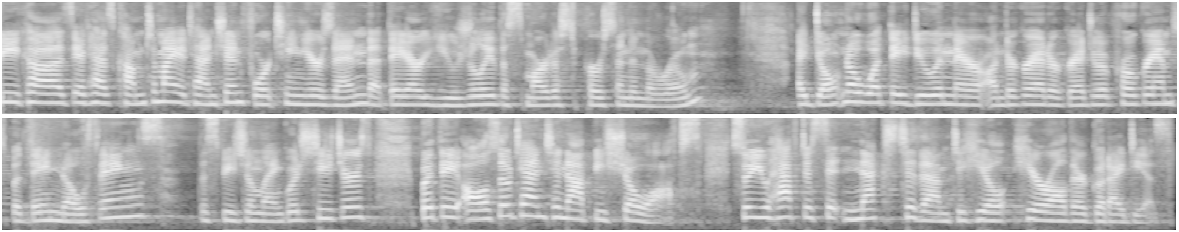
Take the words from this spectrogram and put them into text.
because it has come to my attention 14 years in that they are usually the smartest person in the room. I don't know what they do in their undergrad or graduate programs, but they know things, the speech and language teachers, but they also tend to not be show offs. So you have to sit next to them to hear, hear all their good ideas.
